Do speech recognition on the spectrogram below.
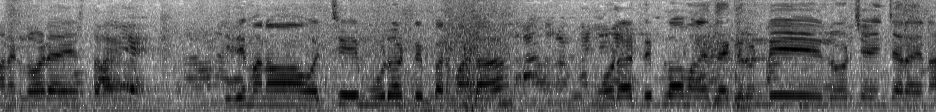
మనకి లోడ్ వేయిస్తారు ఆయన. ఇది మనం వచ్చి మూడో ట్రిప్ అనమాట మూడో ట్రిప్లో మన దగ్గరుండి లోడ్ చేయించారు ఆయన.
